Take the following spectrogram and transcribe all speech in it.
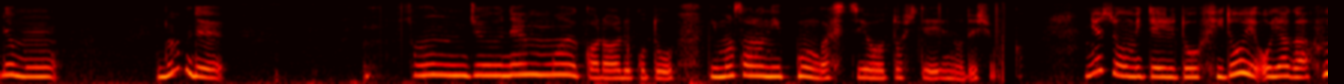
でも、なんで、30年前からあることを今更日本が必要としているのでしょうか。ニュースを見ているとひどい親が増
